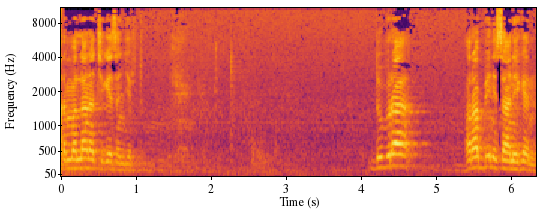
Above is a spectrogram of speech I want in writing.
armallaan achi keessan jirtu. Dubra rabbiin isaanii kenna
